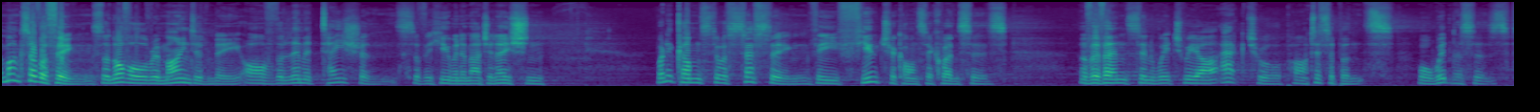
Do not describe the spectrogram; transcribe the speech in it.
Amongst other things, the novel reminded me of the limitations of the human imagination when it comes to assessing the future consequences of events in which we are actual participants or witnesses.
